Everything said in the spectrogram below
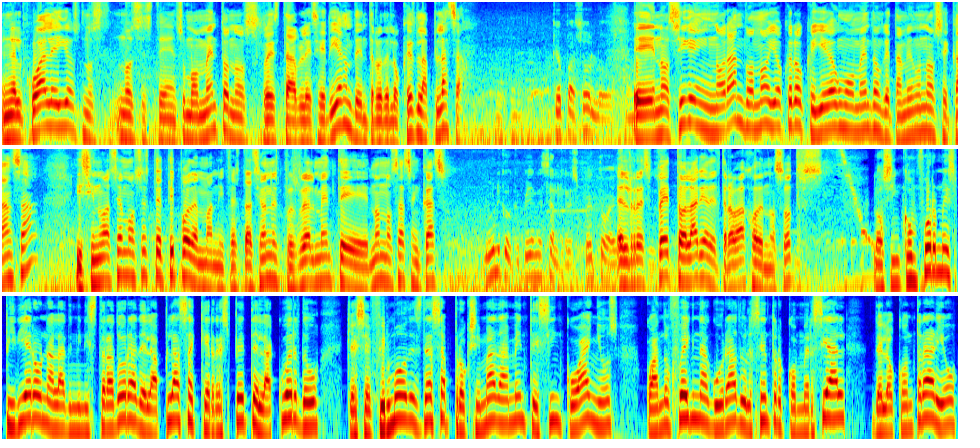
en el cual ellos nos, nos este, en su momento nos restablecerían dentro de lo que es la plaza. ¿Qué pasó? Eh, nos siguen ignorando, ¿no? Yo creo que llega un momento en que también uno se cansa y si no hacemos este tipo de manifestaciones, pues realmente no nos hacen caso. Lo único que piden es el respeto a El respeto al área del trabajo de nosotros. Los inconformes pidieron a la administradora de la plaza que respete el acuerdo que se firmó desde hace aproximadamente cinco años cuando fue inaugurado el centro comercial. De lo contrario,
